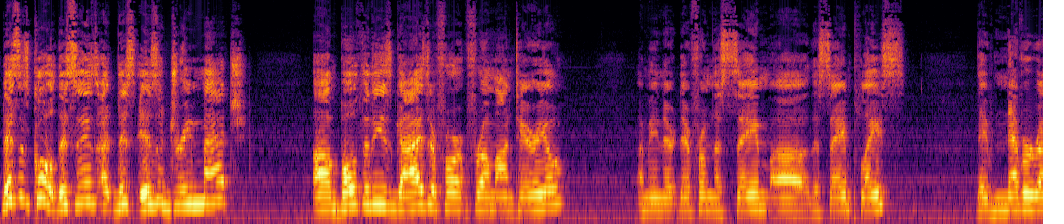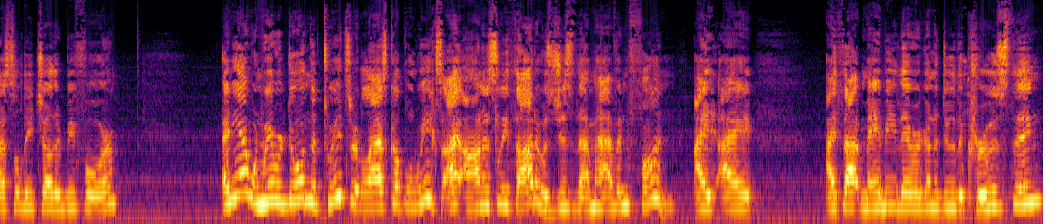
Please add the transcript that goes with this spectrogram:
this is cool. This is a, this is a dream match. Um, both of these guys are for, from Ontario. I mean, they're they're from the same uh, the same place. They've never wrestled each other before. And yeah, when we were doing the tweets for the last couple of weeks, I honestly thought it was just them having fun. I I, I thought maybe they were going to do the cruise thing,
